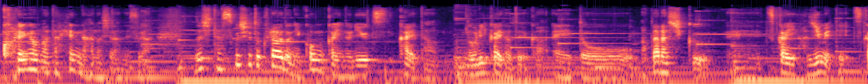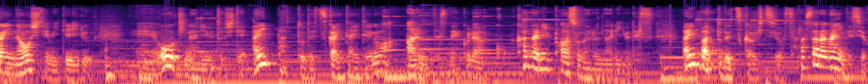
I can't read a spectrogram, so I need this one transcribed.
これがまた変な話なんですが私タスクシュートクラウドに今回乗り換えた乗り換えたというか、えーと、新しく、えー、使い始めて使い直してみている、えー、大きな理由として iPad で使いたいというのはあるんですね。これはかなりパーソナルな理由です。iPad で使う必要さらさらないんですよ。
